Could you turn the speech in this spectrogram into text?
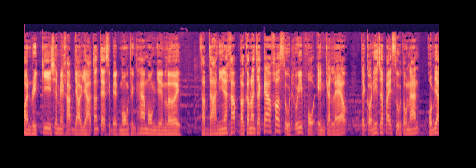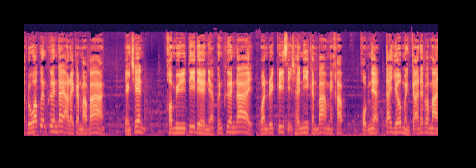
วันริกกี้ใช่ไหมครับ ยาวๆ ตั้งแต่ 11 โมงถึง 5 โมงเย็นเลย สัปดาห์นี้นะครับ เรากำลังจะก้าวเข้าสู่ทวีปโฮเอ็นกันแล้ว แต่ก่อนที่จะไปสู่ตรงนั้น ผมอยากรู้ว่าเพื่อนๆได้อะไรกันมาบ้าง อย่างเช่น Community Day เนี่ยเพื่อนๆได้วันริกกี้สี shiny กันบ้างไหมครับผมเนี่ยได้เยอะเหมือนกันได้ประมาณ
